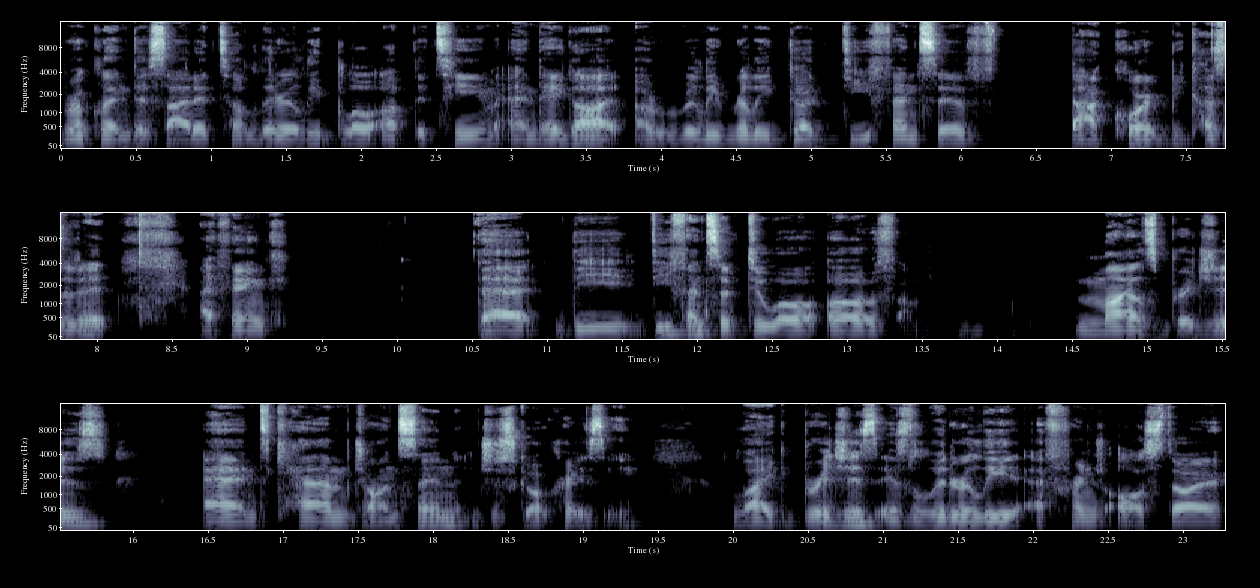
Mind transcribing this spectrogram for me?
Brooklyn decided to literally blow up the team, and they got a really, really good defensive backcourt because of it. I think that the defensive duo of Miles Bridges and Cam Johnson just go crazy. Like, Bridges is literally a fringe all star.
